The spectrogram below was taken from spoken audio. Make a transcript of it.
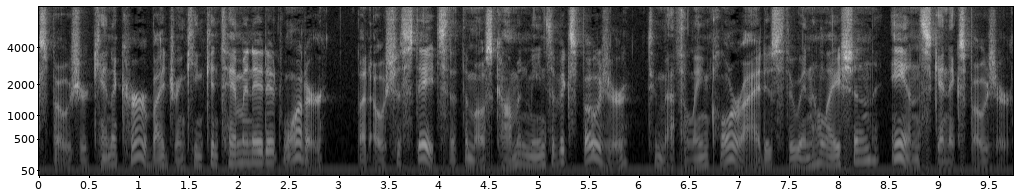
Exposure can occur by drinking contaminated water, but OSHA states that the most common means of exposure to methylene chloride is through inhalation and skin exposure.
